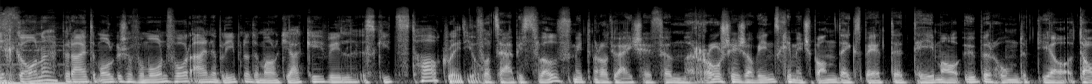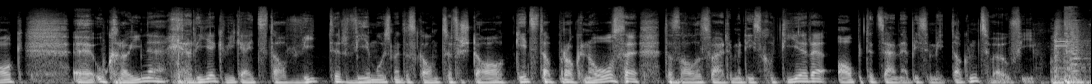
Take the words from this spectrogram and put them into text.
ich gehe, bereite morgen schon von morgen vor. Einer bleibt noch, der Mark Jäcki, weil es gibt das Tagradio. Von 10 bis 12 mit dem Radio 1-Chef Roger Schawinski mit spannenden Experten. Thema über 100 Jahre Tag. Äh, Ukraine, Krieg, wie geht es da weiter? Wie muss man das Ganze verstehen? Gibt es da Prognosen? Das alles werden wir diskutieren. Ab der 10 bis Mittag um 12 Uhr.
